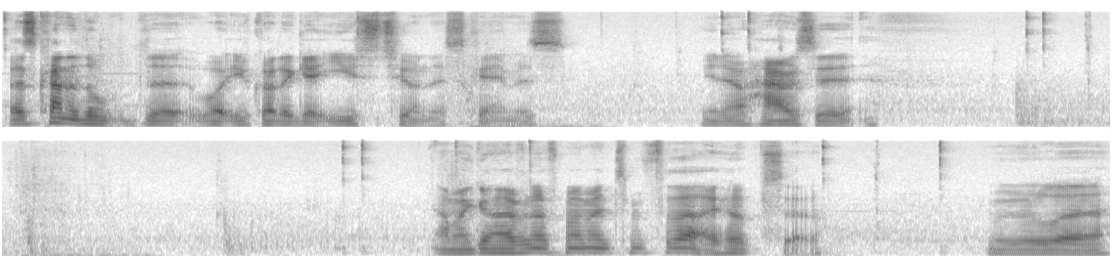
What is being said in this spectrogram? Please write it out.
That's kind of the, the, what you've got to get used to in this game is, you know, how's it, Am I going to have enough momentum for that? I hope so. We will, uh,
